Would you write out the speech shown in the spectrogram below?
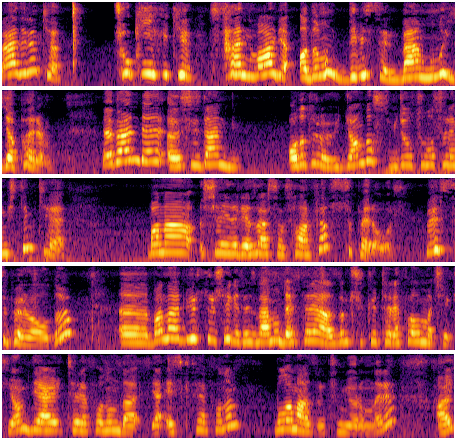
Ben dedim ki çok iyi fikir. Sen var ya adamın dibisin. Ben bunu yaparım. Ve ben de e, sizden oda turu videomda videonun sonunda söylemiştim ki bana şeyler yazarsanız falan filan süper olur. Ve süper oldu. Ee, bana bir sürü şey getirdiniz. Ben bu deftere yazdım çünkü telefonuma çekiyorum. Diğer telefonum da ya eski telefonum bulamazdım tüm yorumları. Ay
